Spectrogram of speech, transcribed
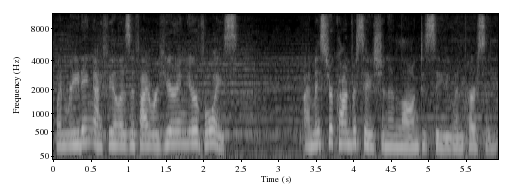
When reading, I feel as if I were hearing your voice. I miss your conversation and long to see you in person.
